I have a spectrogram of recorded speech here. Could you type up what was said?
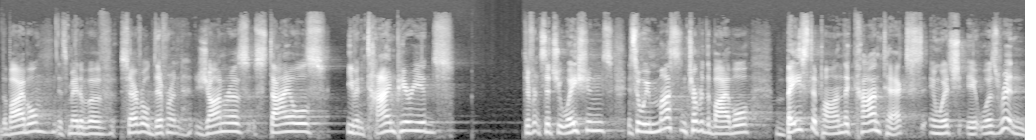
The Bible, it's made up of several different genres, styles, even time periods, different situations. And so we must interpret the Bible based upon the context in which it was written.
